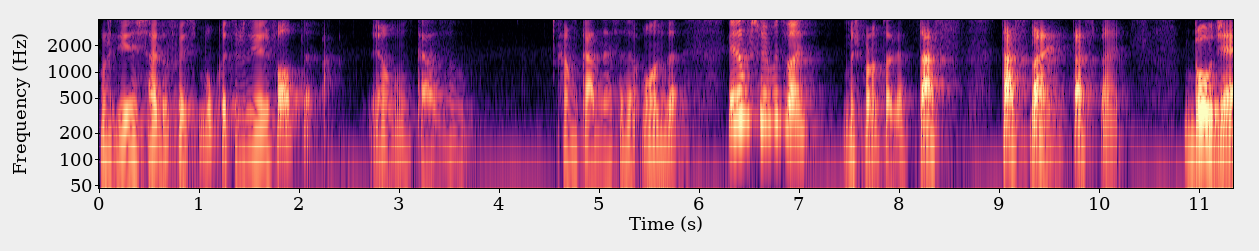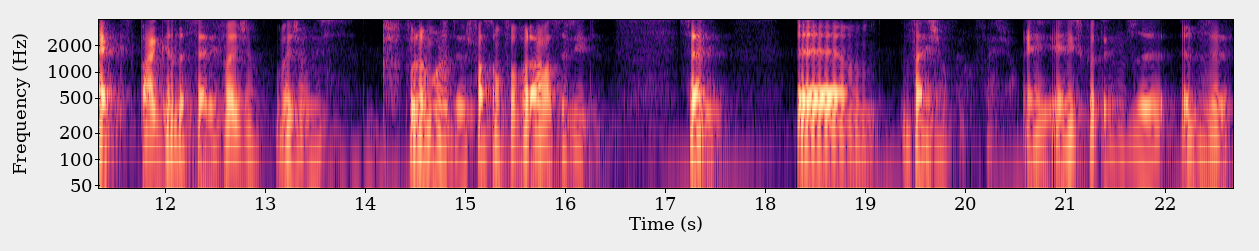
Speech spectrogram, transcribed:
uns dias sai do Facebook, outros dias volta. Pá, é um bocado. É um bocado nessa onda. Eu não percebi muito bem. Mas pronto, olha, está-se tá bem, está-se bem. Bojack, pá, grande série, vejam, vejam isso. Por amor de Deus, façam um favor à vossa vida. Sério. Um, vejam, vejam. É, é isso que eu tenho-vos a, a, dizer.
